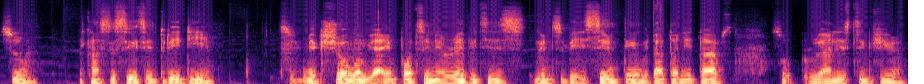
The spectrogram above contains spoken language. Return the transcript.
So you can still see it in 3d to make sure what we are importing in revit is going to be the same thing without any tabs so realistic view.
